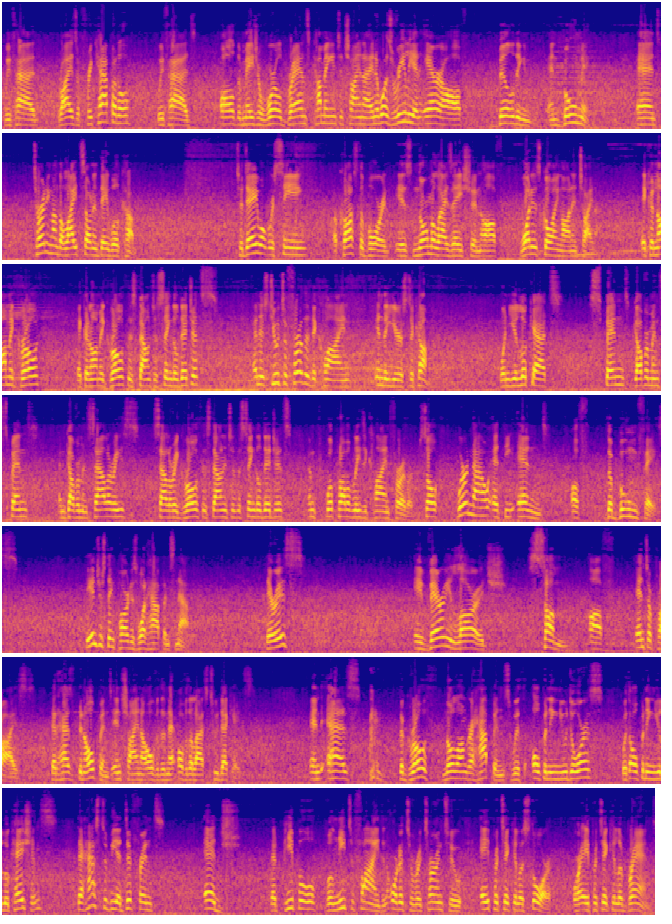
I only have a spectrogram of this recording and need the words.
We've had rise of free capital, we've had all the major world brands coming into China, and it was really an era of building and booming and turning on the lights on and they will come. Today, what we're seeing across the board is normalization of what is going on in China. Economic growth, economic growth is down to single digits and is due to further decline in the years to come. When you look at spend, government spend, and government salaries, salary growth is down into the single digits and will probably decline further. So we're now at the end of the boom phase. The interesting part is what happens now. There is a very large sum of enterprise that has been opened in China over the, over the last two decades. And as the growth no longer happens with opening new doors, with opening new locations, there has to be a different edge that people will need to find in order to return to a particular store or a particular brand.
